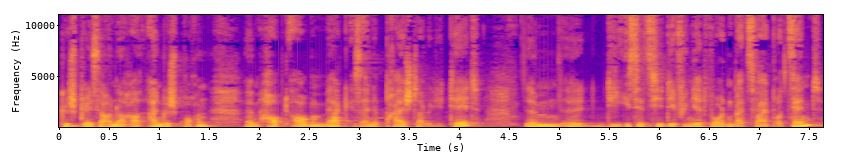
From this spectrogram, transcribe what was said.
Gesprächs ja auch noch angesprochen. Ähm, Hauptaugenmerk ist eine Preisstabilität. Ähm, äh, die ist jetzt hier definiert worden bei zwei Prozent.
